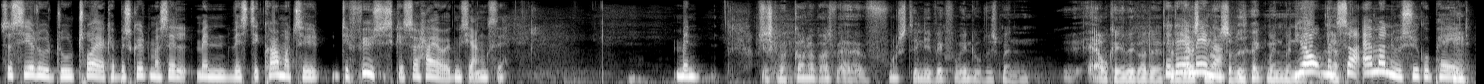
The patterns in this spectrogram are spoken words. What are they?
så siger du, du tror, jeg kan beskytte mig selv, men hvis det kommer til det fysiske, så har jeg jo ikke en chance. Men så skal man godt nok også være fuldstændig væk fra vinduet, hvis man... Ja, okay, jeg ved godt, det er det, jeg mener. og så videre, ikke? Men, men, jo, men ja. så er man jo psykopat. Mm.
